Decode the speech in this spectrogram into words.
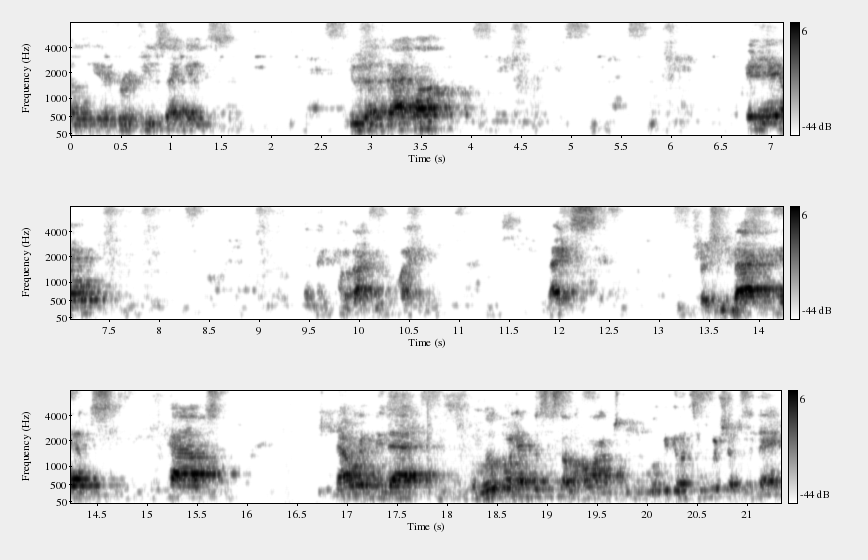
Pedal here for a few seconds. Do the dive up. Inhale. And then come back to the plank. Nice. Stretching the back, hips, calves. Now we're going to do that a little more emphasis on the arms. We'll be doing some push-ups today.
